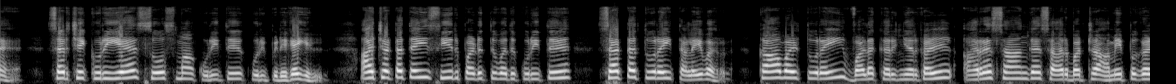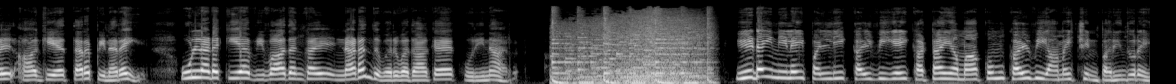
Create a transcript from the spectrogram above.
சர்ச்சைக்குரிய சோஸ்மா குறித்து குறிப்பிடுகையில் அச்சட்டத்தை சீர்படுத்துவது குறித்து சட்டத்துறை தலைவர் காவல்துறை வழக்கறிஞர்கள் அரசாங்க சார்பற்ற அமைப்புகள் ஆகிய தரப்பினரை உள்ளடக்கிய விவாதங்கள் நடந்து வருவதாக கூறினார். இடைநிலை பள்ளி கல்வியை கட்டாயமாக்கும் கல்வி அமைச்சின் பரிந்துரை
